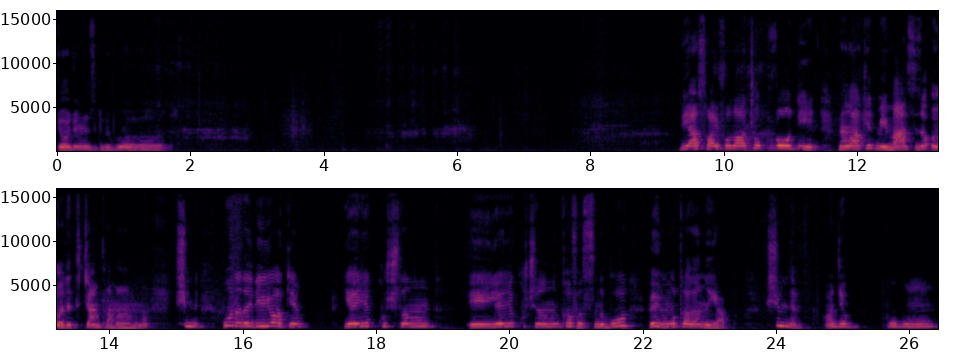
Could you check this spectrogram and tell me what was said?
Gördüğünüz gibi böyle. Diğer sayfalar çok zor değil. Merak etmeyin ben size öğreteceğim tamamını. Şimdi burada da diyor ki yelek kuşlarının e, yelek kuşlarının kafasını bul ve yumurtalarını yap. Şimdi önce bu bunun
